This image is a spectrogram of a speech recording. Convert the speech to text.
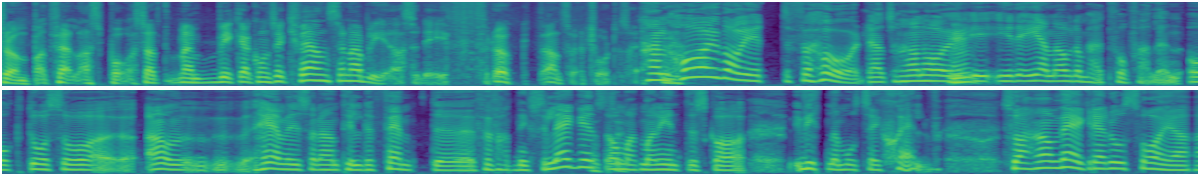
Trump att fällas på. Så att, men vilka konsekvenserna blir, alltså det är fruktansvärt svårt att säga. Han har ju varit förhörd, alltså han har ju i, i det ena av de här två fallen och då så eh, an, hänvisade han till det femte författningstillägget om att man inte ska vittna mot sig själv. Så han vägrade att svara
